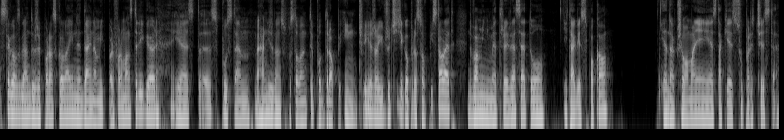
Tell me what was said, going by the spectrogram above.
Z tego względu, że po raz kolejny Dynamic Performance Trigger jest e, spustem, mechanizmem spustowym typu drop-in, czyli jeżeli wrzucicie go prosto w pistolet, 2 mm resetu i tak jest spoko, jednak przełamanie nie jest takie super czyste.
